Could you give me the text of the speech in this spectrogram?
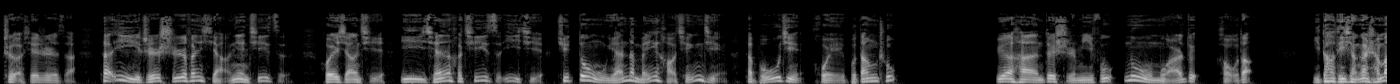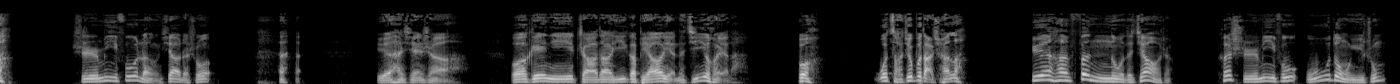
这些日子，他一直十分想念妻子，回想起以前和妻子一起去动物园的美好情景，他不禁悔不当初。约翰对史密夫怒目而对，吼道：“你到底想干什么？”史密夫冷笑着说：“哈哈，约翰先生，我给你找到一个表演的机会了。”“不，我早就不打拳了。”约翰愤怒的叫着。可史密夫无动于衷，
